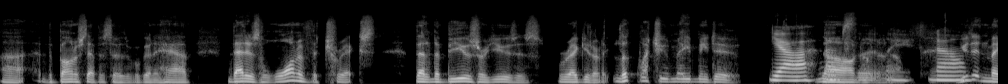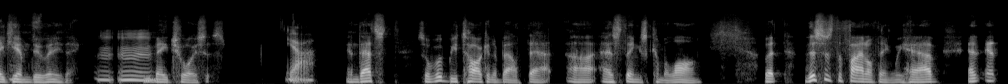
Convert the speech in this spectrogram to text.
uh, the bonus episode that we're going to have. That is one of the tricks that an abuser uses regularly. Look what you made me do. Yeah, no, absolutely. No, no, no, no. You didn't make him do anything. Mm-mm. You made choices. Yeah. And that's so we'll be talking about that uh, as things come along. But this is the final thing we have. And, and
